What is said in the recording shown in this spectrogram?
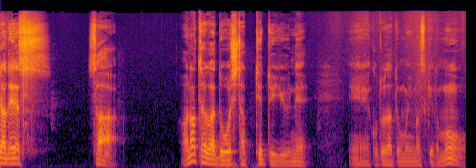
明です。さあ、あなたがどうしたってというね、えーことだと思いますけども、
